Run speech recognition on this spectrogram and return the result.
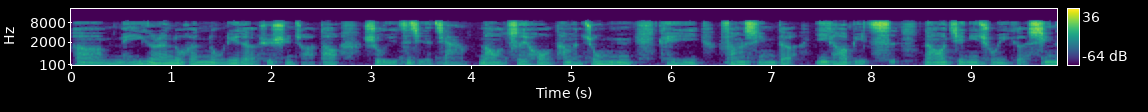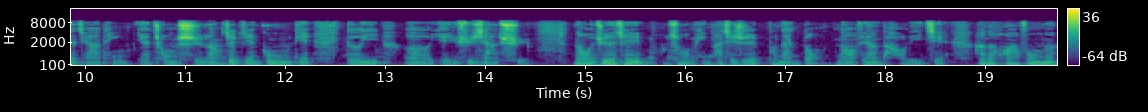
呃每一个人都很努力的去寻找到属于自己的家，然后最后他们终于可以放心的依靠彼此，然后建立出一个新的家庭，也同时让这间公务店得以呃延续下去。那我觉得这一部作品它其实不难懂，然后非常的好理解，它的画风呢，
